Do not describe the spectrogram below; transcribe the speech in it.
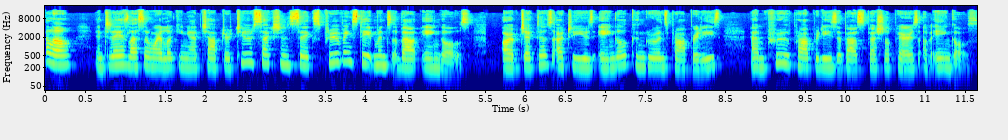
Hello. In today's lesson, we're looking at Chapter 2, Section 6, Proving Statements about Angles. Our objectives are to use angle congruence properties and prove properties about special pairs of angles.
